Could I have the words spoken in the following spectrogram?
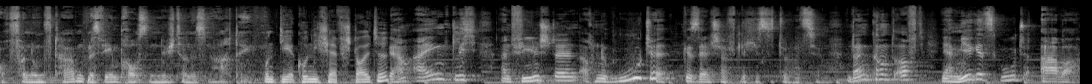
auch Vernunft haben. Deswegen brauchst du ein nüchternes Nachdenken. Und Diakoniechef Stolte? Wir haben eigentlich an vielen Stellen auch eine gute gesellschaftliche Situation. Und dann kommt oft, ja, mir geht's gut, aber.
